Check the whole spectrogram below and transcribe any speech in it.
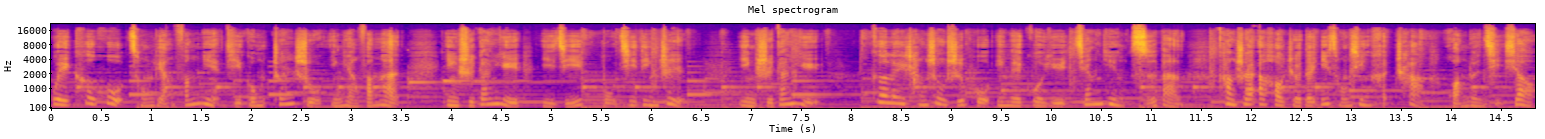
为客户从两方面提供专属营养方案：饮食干预以及补剂定制。饮食干预。各类长寿食谱因为过于僵硬死板，抗衰爱好者的依从性很差，遑论起效。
